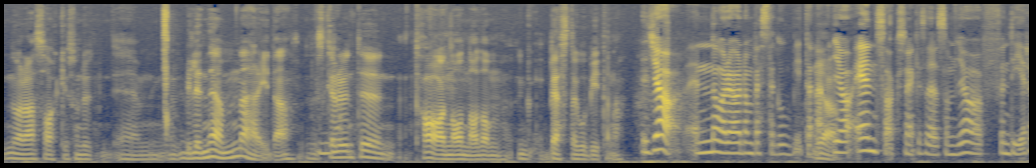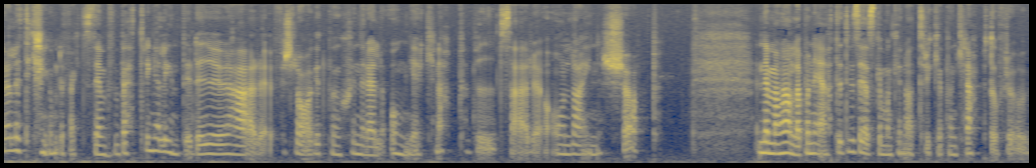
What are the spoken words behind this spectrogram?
några saker som du eh, ville nämna här Ida. Ska ja. du inte ta någon av de bästa godbitarna? Ja, några av de bästa godbitarna. Ja. ja. en sak som jag kan säga som jag funderar lite kring om det faktiskt är en förbättring eller inte, det är ju det här förslaget på en generell ångerknapp vid så här online-köp när man handlar på nätet, det vill säga ska man kunna trycka på en knapp då för att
